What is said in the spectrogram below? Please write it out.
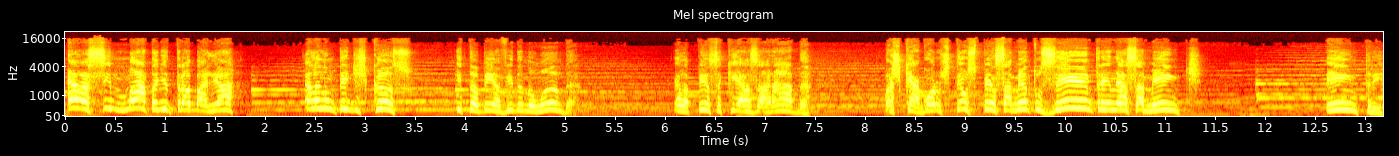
ela se mata de trabalhar. Ela não tem descanso e também a vida não anda. Ela pensa que é azarada, mas que agora os teus pensamentos entrem nessa mente. Entre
